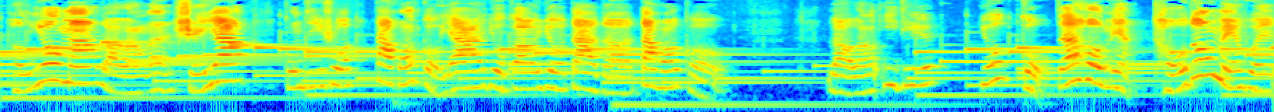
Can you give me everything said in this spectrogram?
朋友吗？老狼问：“谁呀？”公鸡说：“大黄狗呀，又高又大的大黄狗。”老狼一听有狗在后面，头都没回，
